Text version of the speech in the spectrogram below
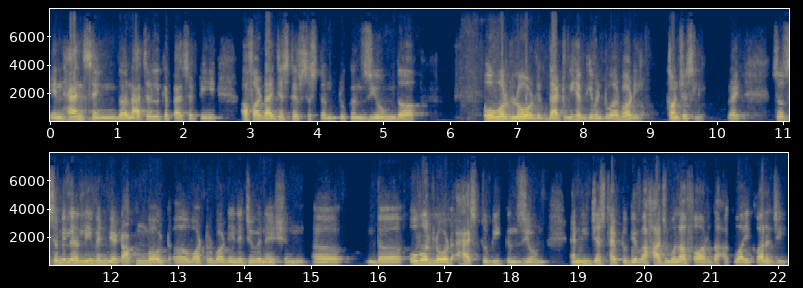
enhancing the natural capacity of our digestive system to consume the overload that we have given to our body consciously right? So similarly when we are talking about uh, water body rejuvenation uh, the overload has to be consumed and we just have to give a hajmola for the aqua ecology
